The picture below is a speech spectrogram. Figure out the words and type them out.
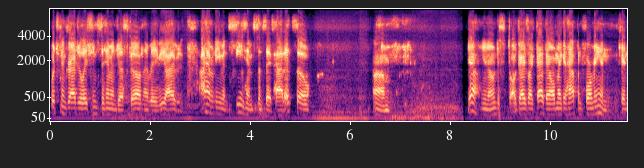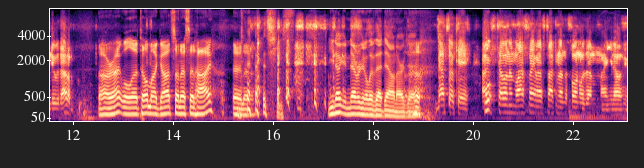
Which congratulations to him and Jessica on their baby. I haven't, I haven't even seen him since they've had it. So, um, yeah, you know, just all guys like that, they all make it happen for me, and can't do without them. All right, well, uh, tell my godson I said hi, and uh, You know you're never going to live that down, RJ. That's okay. I was telling him last night when I was talking on the phone with him. Uh, you know, he,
